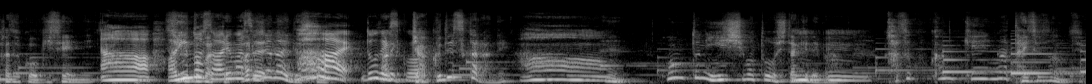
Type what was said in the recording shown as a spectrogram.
ん。家族を犠牲にああありますあります。あるじゃないですか。はいどうですか？逆ですからね、ああ、うん、本当にいい仕事をしたければ、うんうん。家族関係が大切なんですよ。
